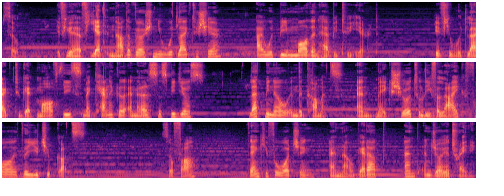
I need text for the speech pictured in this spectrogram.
So, if you have yet another version you would like to share, I would be more than happy to hear it. If you would like to get more of these mechanical analysis videos, let me know in the comments and make sure to leave a like for the YouTube gods. So far, thank you for watching and now get up and enjoy your training.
